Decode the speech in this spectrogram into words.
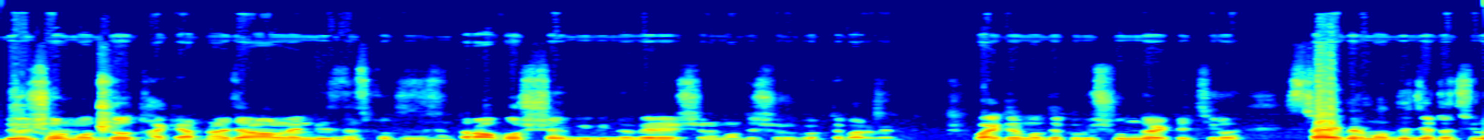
দুইশোর মধ্যেও থাকে। আপনারা যারা অনলাইন বিজনেস করতে চাচ্ছেন, তারা অবশ্যই বিভিন্ন ভেরিয়েশনের মধ্যে শুরু করতে পারবেন। হোয়াইটের মধ্যে খুবই সুন্দর একটা ছিল। স্ট্রাইপের মধ্যে যেটা ছিল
